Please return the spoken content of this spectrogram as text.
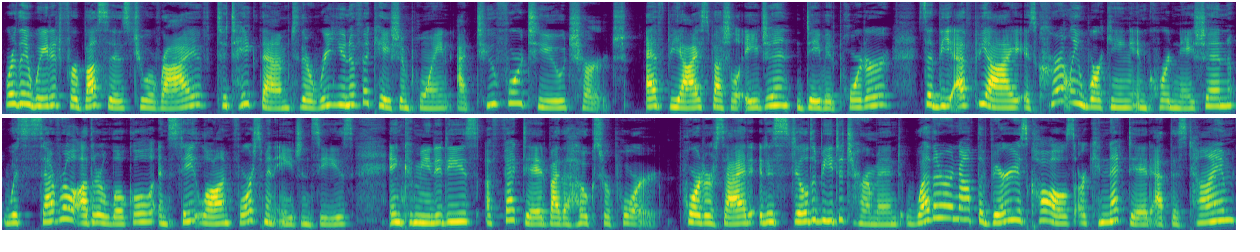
where they waited for buses to arrive to take them to their reunification point at 242 Church. FBI Special Agent David Porter said the FBI is currently working in coordination with several other local and state law enforcement agencies in communities affected by the hoax report. Porter said it is still to be determined whether or not the various calls are connected at this time,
